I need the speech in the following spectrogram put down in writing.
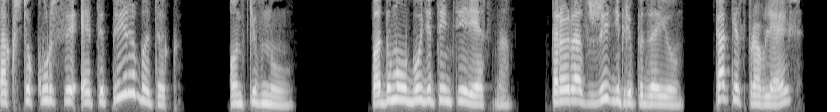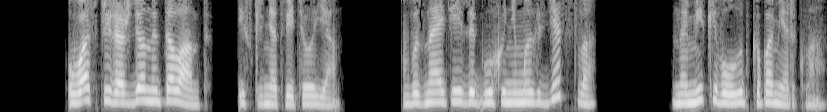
«Так что курсы — это приработок?» Он кивнул. «Подумал, будет интересно. Второй раз в жизни преподаю. Как я справляюсь?» «У вас прирожденный талант», — искренне ответила я. «Вы знаете язык глухонемых с детства?» На миг его улыбка померкла.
